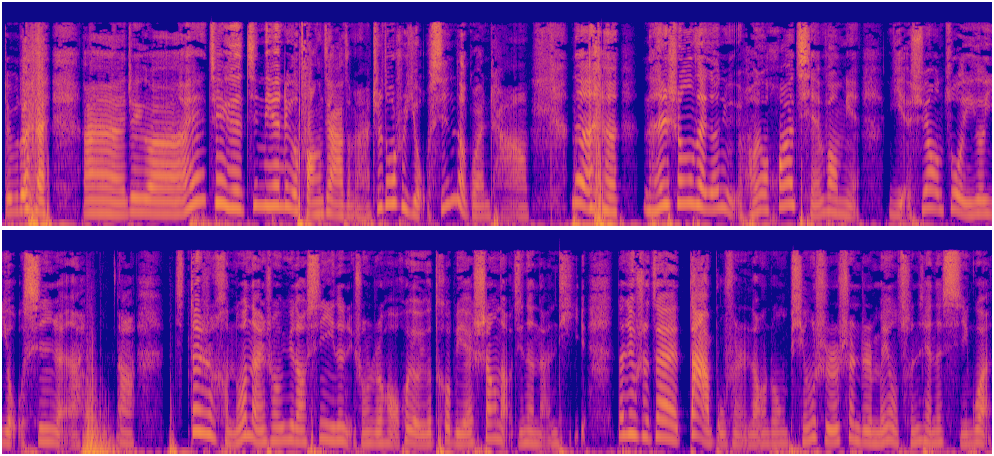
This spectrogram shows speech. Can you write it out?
对不对？哎，这个，哎，这个今天这个房价怎么样？这都是有心的观察啊。那 男生在跟女朋友花钱方面，也需要做一个有心人啊啊。但是很多男生遇到心仪的女生之后，会有一个特别伤脑筋的难题，那就是在大部分人当中，平时甚至没有存钱的习惯，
